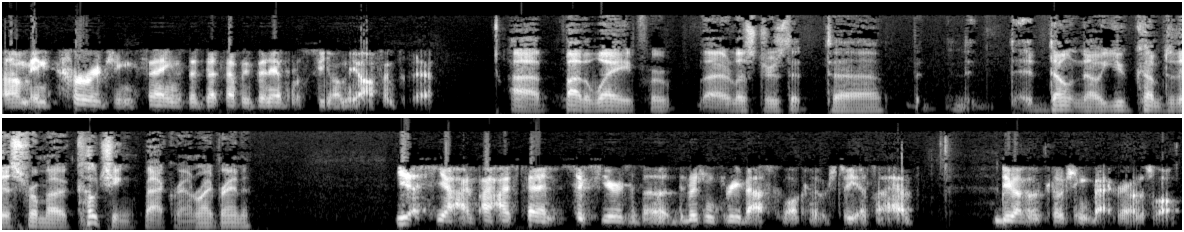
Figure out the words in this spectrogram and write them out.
um, encouraging things that, that we've been able to see on the offensive end. Uh, by the way, for our listeners that uh, don't know, you come to this from a coaching background, right, Brandon? Yes, yeah, I, I spent six years as a Division three basketball coach, so yes, I have do have a coaching background as well.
